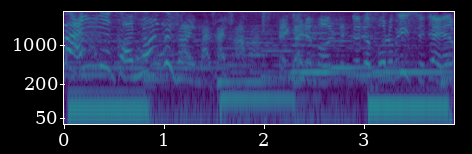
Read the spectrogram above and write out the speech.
Mali konon ko sa'yo makasama. Oh. Ay, se fue.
